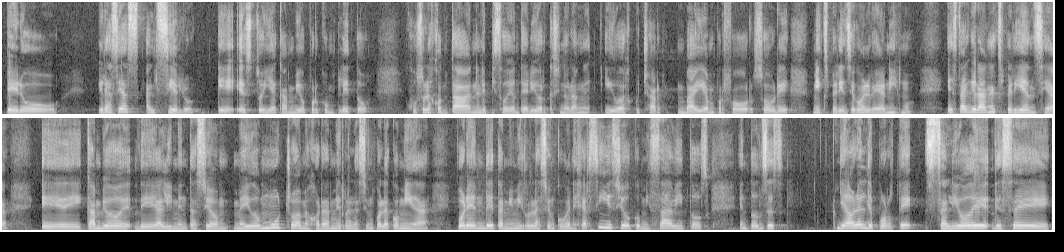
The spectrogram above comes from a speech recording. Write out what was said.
Pero gracias al cielo, que esto ya cambió por completo Justo les contaba en el episodio anterior, que si no lo han ido a escuchar, vayan por favor, sobre mi experiencia con el veganismo. Esta gran experiencia eh, de cambio de, alimentación me ayudó mucho a mejorar mi relación con la comida, por ende también mi relación con el ejercicio, con mis hábitos. Entonces, y ahora el deporte salió de ese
